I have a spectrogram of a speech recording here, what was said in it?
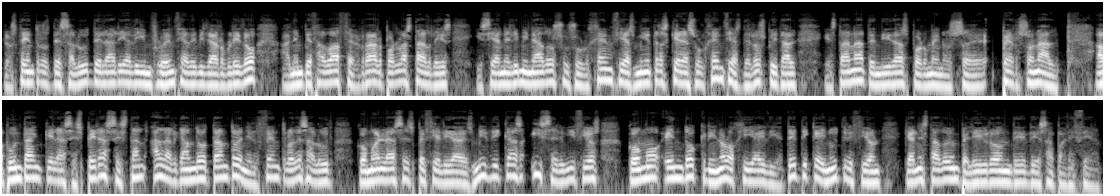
Los centros de salud del área de influencia de Villarrobledo han empezado a cerrar por las tardes y se han eliminado sus urgencias, mientras que las urgencias del hospital están atendidas por menos eh, personal. Apuntan que las esperas se están alargando tanto en el centro de salud como en las especialidades médicas y servicios como endocrinología y dietética y nutrición que han estado en peligro de desaparecer.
